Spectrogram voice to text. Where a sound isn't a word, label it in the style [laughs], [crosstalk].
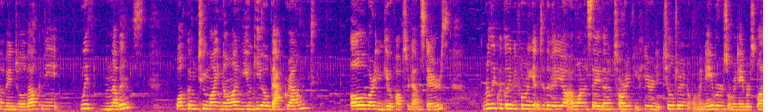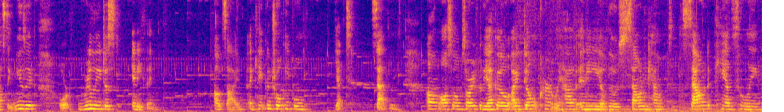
Of Angel of Alchemy with Nubbins. Welcome to my non-Yu-Gi-Oh background. All of our Yu-Gi-Oh pops are downstairs. Really quickly before we get into the video, I want to say that I'm sorry if you hear any children or my neighbors or my neighbors blasting music or really just anything outside. I can't control people yet, sadly. Um, also, I'm sorry for the echo. I don't currently have any of those sound count, sound canceling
